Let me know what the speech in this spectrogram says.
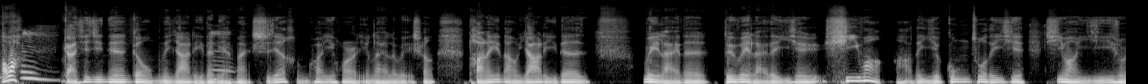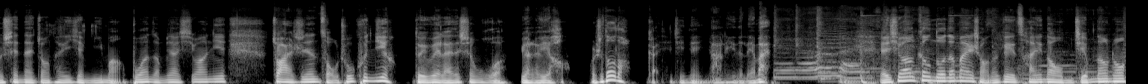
好吧，感谢今天跟我们的鸭梨的连麦，时间很快，一会儿迎来了尾声，谈了一档鸭梨的未来的对未来的一些希望啊的一些工作的一些希望，以及说现在状态的一些迷茫。不管怎么样，希望你抓紧时间走出困境，对未来的生活越来越好。我是豆豆，感谢今天鸭梨的连麦，也希望更多的麦手呢可以参与到我们节目当中，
